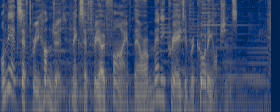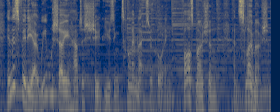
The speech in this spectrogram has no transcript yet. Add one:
On the XF300 and XF305 there are many creative recording options. In this video we will show you how to shoot using time-lapse recording, fast motion and slow motion.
